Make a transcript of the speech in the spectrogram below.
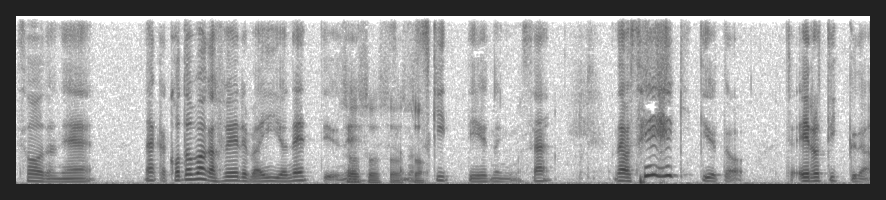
そうだね。なんか言葉が増えればいいよねっていうね。そうそうそうそう。の好きっていうのにもさ。だから性癖っていうとエロティックな、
